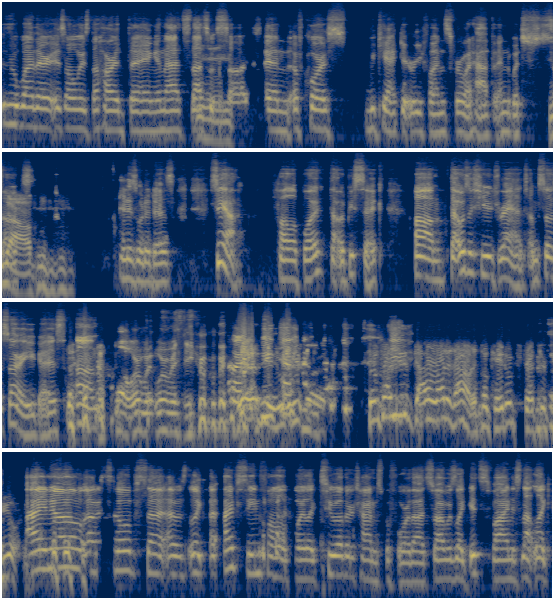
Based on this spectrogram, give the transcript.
the weather is always the hard thing, and that's that's what Mhm. sucks. And of course, we can't get refunds for what happened, which sucks. no. It is what it is. So yeah, Fall Out Boy, that would be sick. Um, that was a huge rant. I'm so sorry, you guys. Um, No, we're we're with you. all right, you guys- Sometimes you just gotta let it out. It's okay to express your feelings. I know. I was so upset. I was like, I- I've seen Fall Out Boy like two other times before that. So I was like, it's fine. It's not like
